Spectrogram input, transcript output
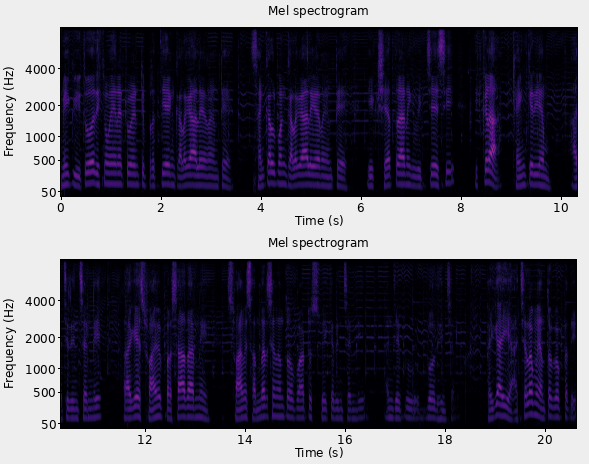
మీకు ఇతోధికమైనటువంటి ప్రత్యయం కలగాలి అని అంటే సంకల్పం కలగాలి అని అంటే ఈ క్షేత్రానికి విచ్చేసి ఇక్కడ కైంకర్యం ఆచరించండి. అలాగే స్వామి ప్రసాదాన్ని స్వామి సందర్శనంతో పాటు స్వీకరించండి అని చెప్పి ఉద్బోధించారు. పైగా ఈ అచలం ఎంత గొప్పది.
